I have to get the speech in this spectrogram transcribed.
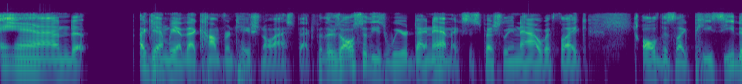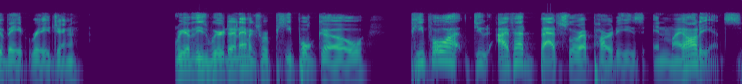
and again we have that confrontational aspect but there's also these weird dynamics especially now with like all this like pc debate raging we have these weird dynamics where people go people dude i've had bachelorette parties in my audience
